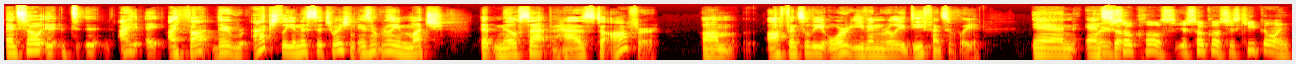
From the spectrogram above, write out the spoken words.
and so it, it- I, I thought there actually in this situation isn't really much that Millsap has to offer, um, offensively or even really defensively, and oh, and you're so so, close. You're so close. Just keep going.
